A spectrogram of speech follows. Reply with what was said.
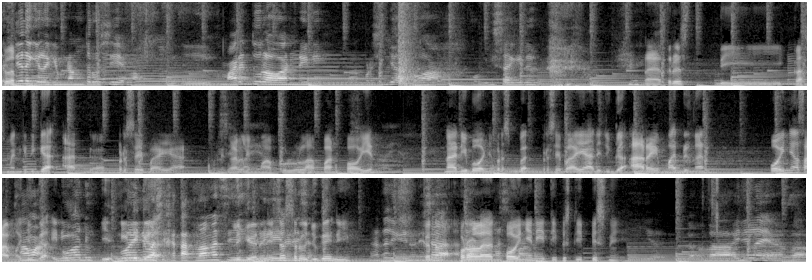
klub- dia lagi-lagi menang terus sih emang. Mm, Kemarin tuh lawan ini lawan Persija. Wah, kok bisa gitu. Nah, terus di klasmen ketiga ada Persebaya dengan 58 poin. Nah, di bawahnya Perseba- Persebaya ada juga Arema dengan poin yang sama, juga. Ini Waduh. ini Wah, ini Liga masih ketat banget sih. Liga Indonesia seru juga nih. Liga Indonesia Karena perolehan poinnya nih tipis-tipis nih. Iya, nggak inilah ya, nggak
